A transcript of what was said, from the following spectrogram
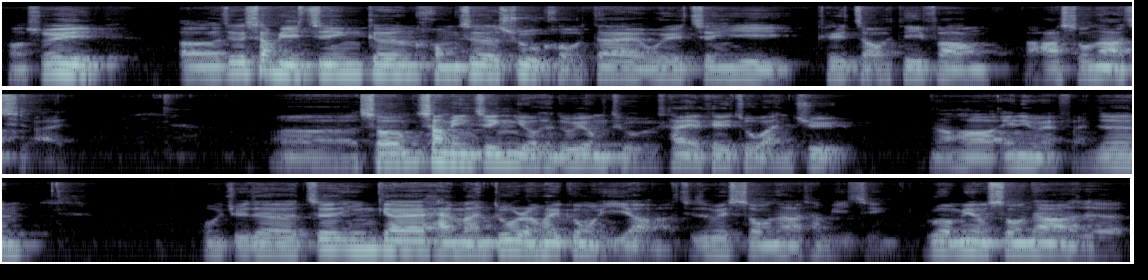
哦，所以呃，这个橡皮筋跟红色的束口袋，我也建议可以找地方把它收纳起来。呃，收橡皮筋有很多用途，它也可以做玩具。然后 anyway，反正。我觉得这应该还蛮多人会跟我一样啊，就是会收纳橡皮筋。如果没有收纳的，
